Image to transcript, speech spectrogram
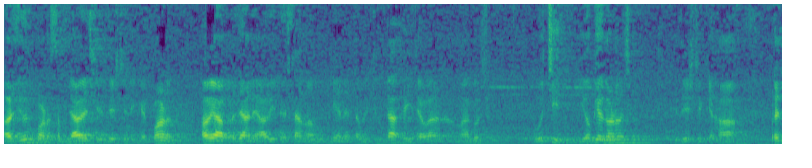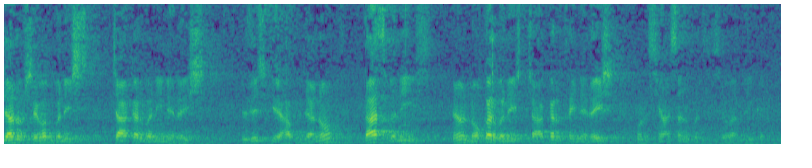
અર્જુન પણ સમજાવે છે યુધિષ્ઠિરની કે, પણ હવે આ પ્રજાને આવી દશામાં મૂકી અને તમે છૂટા થઈ જવાના માગો છો? ઉચિત, યોગ્ય ગણો છે? યુધિષ્ઠિર કે, હા, પ્રજાનો સેવક બનીશ, ચાકર બનીને રહીશ. યુધિષ્ઠિર કે, હા, પ્રજાનો દાસ બનીશ, હું, નોકર બનીશ, ચાકર થઈને રહીશ. પણ સિંહાસન ઉપરથી સેવા નહીં કરું.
